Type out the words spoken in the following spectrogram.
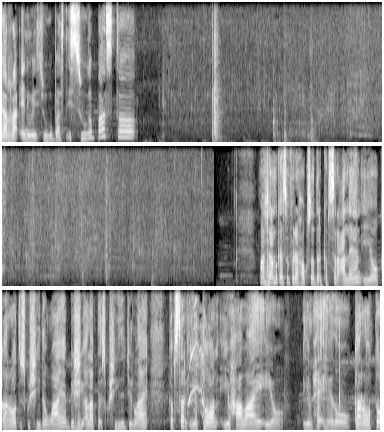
jararac anyway suuga baasto isuuga baasto. Maasha markaa fira waxaa ku soo dara kabsar caleen iyo karoot isku shiidan waaye. Bishii alaabta isku shiida jir waaye. Kabsar iyo toon iyo waxaa waaye iyo iyo maxay ahaydoo karooto.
